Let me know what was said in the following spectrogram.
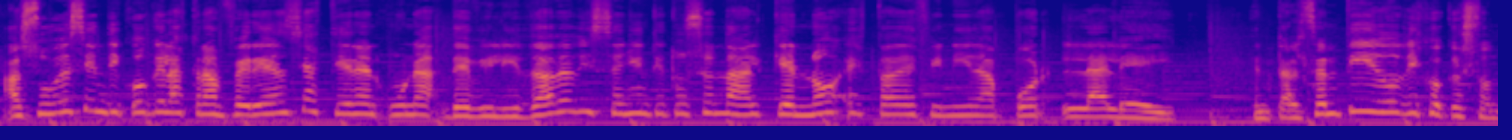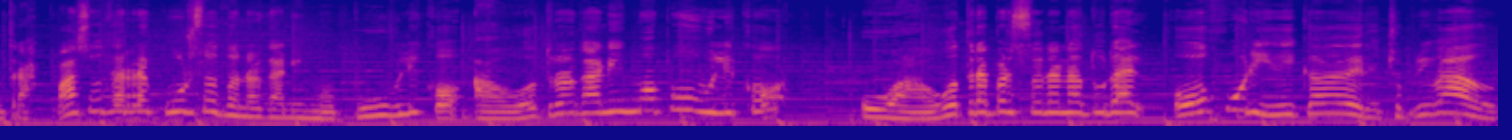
A su vez indicó que las transferencias tienen una debilidad de diseño institucional que no está definida por la ley. En tal sentido, dijo que son traspasos de recursos de un organismo público a otro organismo público o a otra persona natural o jurídica de derecho privado.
